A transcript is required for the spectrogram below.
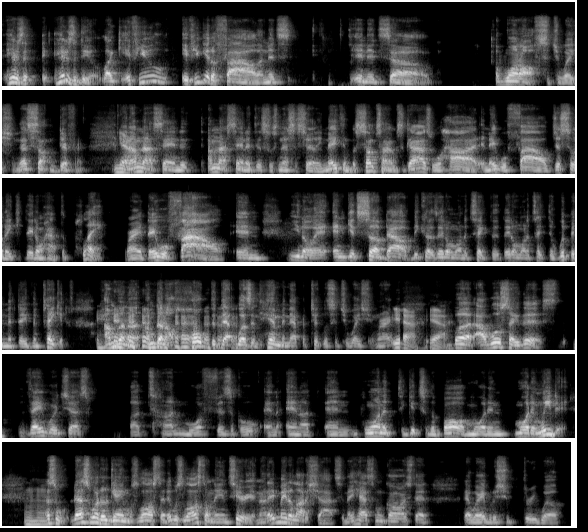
here's a here's the deal. Like if you if you get a foul and it's and it's uh a one-off situation. That's something different. Yeah. And I'm not saying that I'm not saying that this was necessarily Nathan, but sometimes guys will hide and they will foul just so they they don't have to play. Right, they will foul and you know and, and get subbed out because they don't want to take the they don't want to take the whipping that they've been taking. I'm gonna I'm gonna hope that that wasn't him in that particular situation, right? Yeah, yeah. But I will say this: they were just a ton more physical and and uh, and wanted to get to the ball more than more than we did. Mm-hmm. That's that's where the game was lost at. It was lost on the interior. Now they made a lot of shots and they had some guards that that were able to shoot three well,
